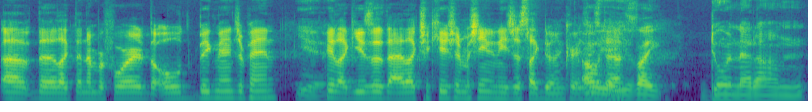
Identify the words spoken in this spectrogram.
of the like the number four, the old Big Man Japan. yeah. He like uses that electrocution machine and he's just like doing crazy stuff. oh stuff. yeah, he's like doing that um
